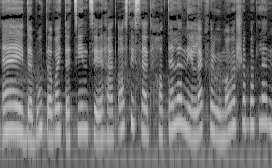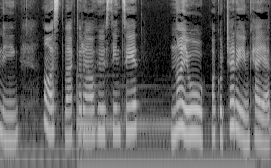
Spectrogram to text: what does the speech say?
Ej, de buta vagy te cincér, hát azt hiszed, ha te lennél legfelül magasabbak lennénk? Azt vágta rá a hőszincér. Na jó, akkor cseréljünk helyet.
